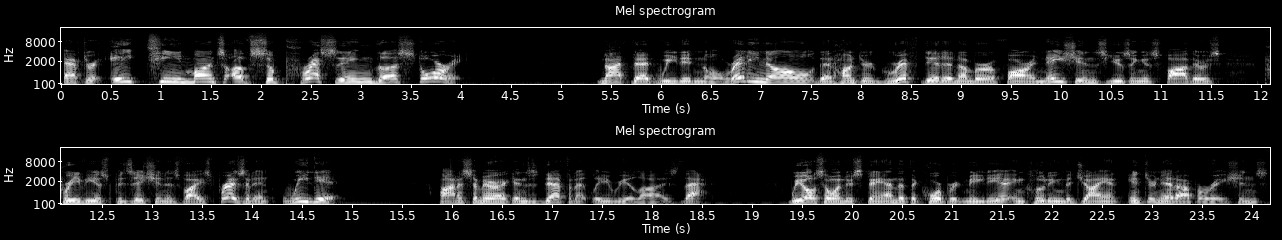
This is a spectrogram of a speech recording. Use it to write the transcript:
after 18 months of suppressing the story. Not that we didn't already know that Hunter grifted a number of foreign nations using his father's previous position as vice president. We did. Honest Americans definitely realize that. We also understand that the corporate media, including the giant internet operations,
